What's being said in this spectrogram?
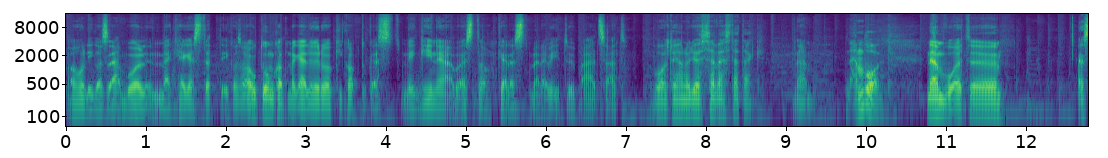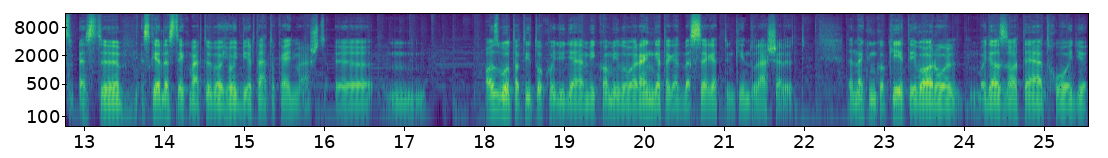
ahol igazából meghegeztették az autónkat, meg előről kikaptuk ezt még Gíneába, ezt a keresztmerevítő pálcát. Volt olyan, hogy összevesztetek? Nem. Nem volt? Nem volt. Ezt, ezt, ezt kérdezték már többen, hogy hogy bírtátok egymást. Az volt a titok, hogy ugye mi Kamilóval rengeteget beszélgettünk indulás előtt. De nekünk a két év arról, vagy azzal telt, hogy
